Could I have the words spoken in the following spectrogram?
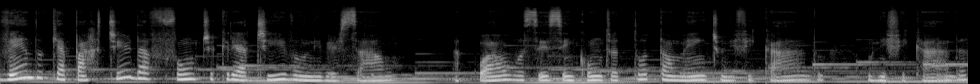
vendo que a partir da fonte criativa universal, qual você se encontra totalmente unificado, unificada,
